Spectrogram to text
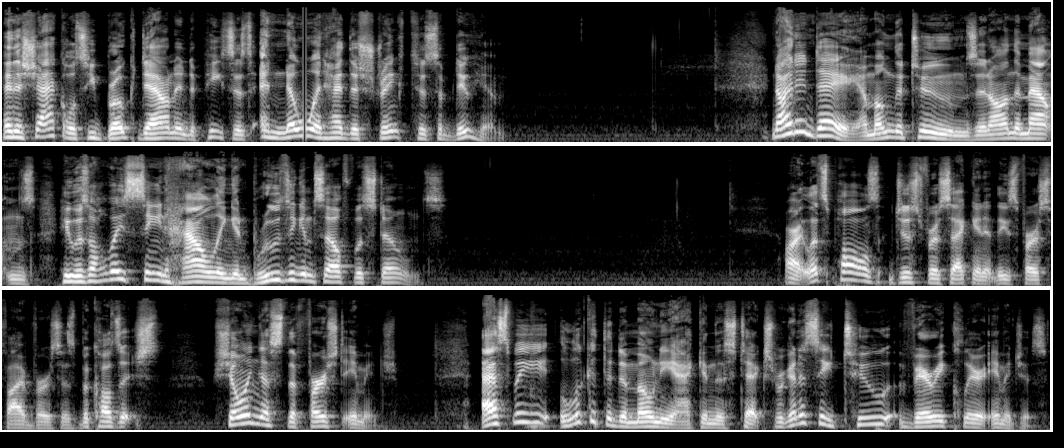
and the shackles he broke down into pieces, and no one had the strength to subdue him. Night and day, among the tombs and on the mountains, he was always seen howling and bruising himself with stones. All right, let's pause just for a second at these first five verses because it's showing us the first image. As we look at the demoniac in this text, we're going to see two very clear images.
